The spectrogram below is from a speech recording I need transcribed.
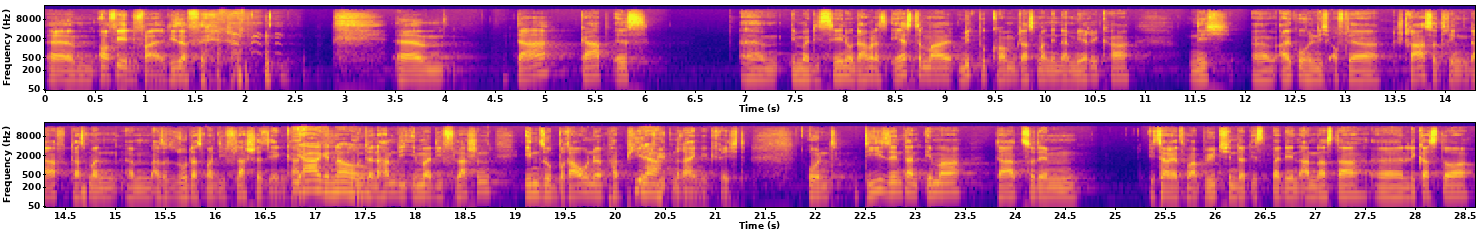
ähm, auf jeden Fall, dieser Film. ähm, da gab es ähm, immer die Szene und da haben wir das erste Mal mitbekommen, dass man in Amerika nicht äh, Alkohol nicht auf der Straße trinken darf, dass man, ähm, also so, dass man die Flasche sehen kann. Ja, genau. Und dann haben die immer die Flaschen in so braune Papiertüten reingekriegt. Und die sind dann immer da zu dem, ich sage jetzt mal Bütchen, das ist bei denen anders da, äh, Liquor Store,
